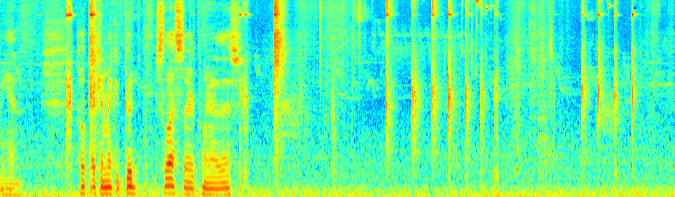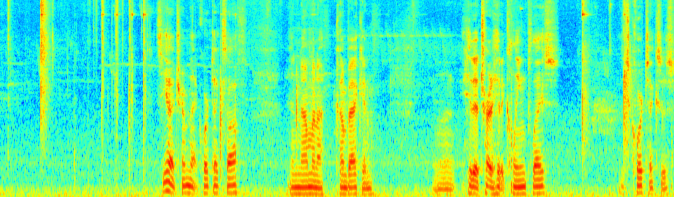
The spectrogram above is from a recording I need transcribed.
Man, hope I can make a good Celeste layer point out of this. See how I trimmed that cortex off? And now I'm gonna come back and uh, hit it, try to hit a clean place. This cortex is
